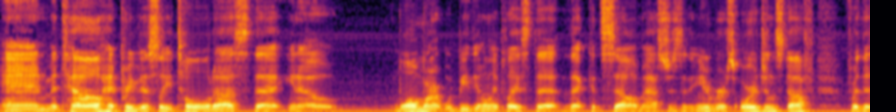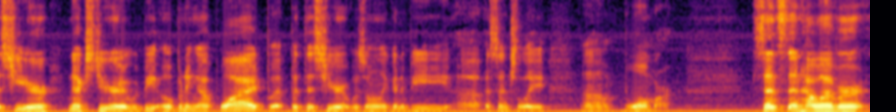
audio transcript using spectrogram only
and Mattel had previously told us that you know Walmart would be the only place that that could sell Masters of the Universe Origin stuff for this year. Next year it would be opening up wide, but but this year it was only going to be uh, essentially um, Walmart. Since then, however,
